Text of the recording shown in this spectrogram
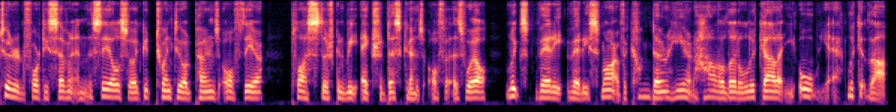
247 in the sale, so a good 20 odd pounds off there. Plus, there's going to be extra discounts off it as well. Looks very, very smart. If we come down here and have a little look at it, oh yeah, look at that.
